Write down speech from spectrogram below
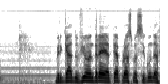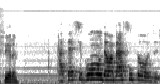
Obrigado, viu, André? Até a próxima segunda-feira. Até segunda, um abraço em todos.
